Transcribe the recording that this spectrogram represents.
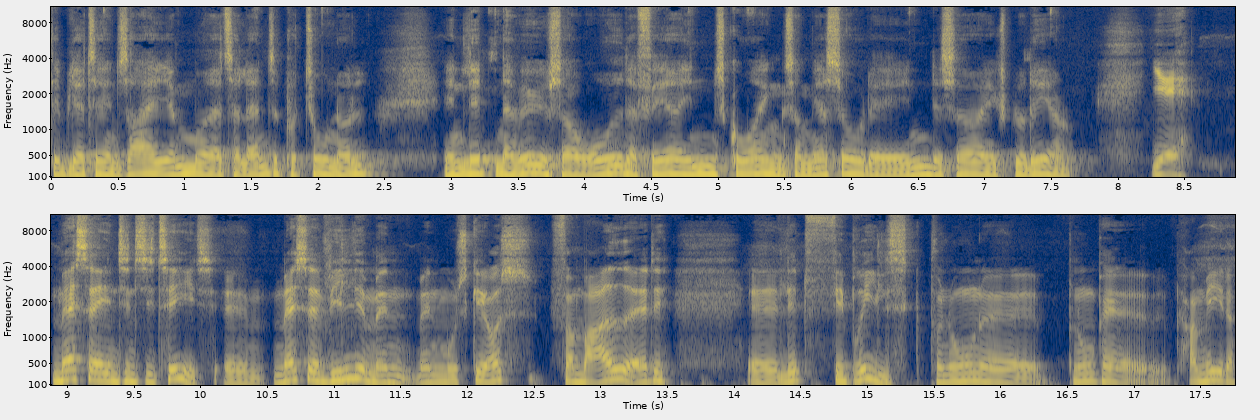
Det bliver til en sejr hjemme mod Atalanta på 2-0. En lidt nervøs og rodet affære inden scoringen, som jeg så det, inden det så eksploderer. Ja, masser af intensitet, øh, masser af vilje, men, men måske også for meget af det. Øh, lidt febrilsk på nogle, øh, på nogle parametre.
